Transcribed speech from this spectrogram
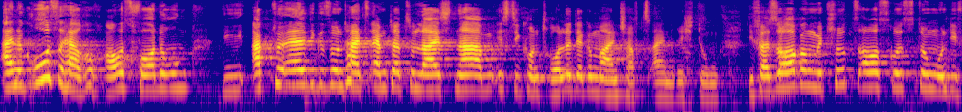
Eine große Herausforderung die aktuell die Gesundheitsämter zu leisten haben, ist die Kontrolle der Gemeinschaftseinrichtungen, die Versorgung mit Schutzausrüstung und die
